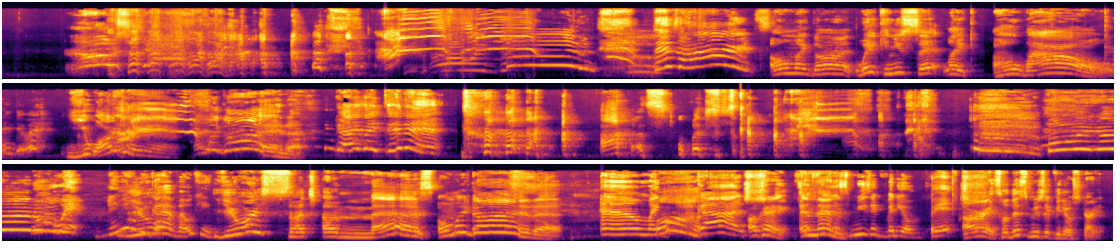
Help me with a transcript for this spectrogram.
Oh shit! oh my god this hurts. Oh my god. Wait, can you sit like oh wow. Can I do it, You are doing it. Oh my god. guys? I did it. Oh Oh wait, maybe I'll You- good at voguing. You are such a mess. Oh my god. Oh my Oh, gosh. okay, Just and then- this music video, bitch. All right, so this music video started.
